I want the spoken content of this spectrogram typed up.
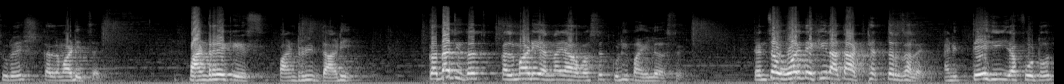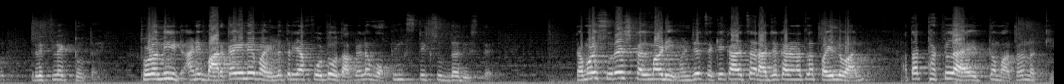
सुरेश कलमाडीच आहे. पांढरे केस पांढरी दाढी. कदाचितच कलमाडी यांना या अवस्थेत कुणी पाहिलं असेल. त्यांचं वय देखील आता अठ्ठ्याहत्तर झालंय आणि तेही या फोटोत रिफ्लेक्ट होत आहे थोडं नीट आणि बारकाईने पाहिलं तर या फोटोत आपल्याला वॉकिंग स्टिक सुद्धा दिसते त्यामुळे सुरेश कलमाडी म्हणजेच एकेकाळचा राजकारणातला पैलवान आता थकलाय इतकं मात्र नक्की.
